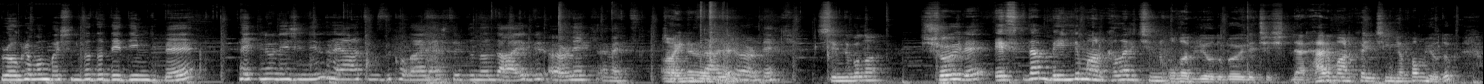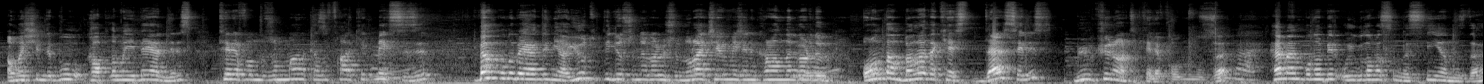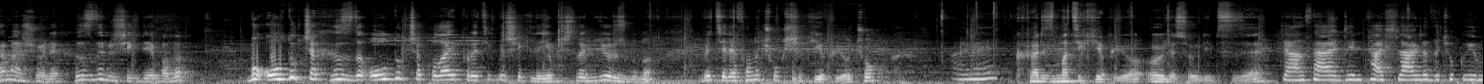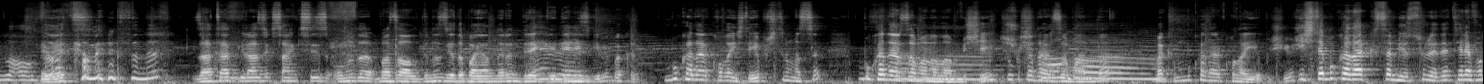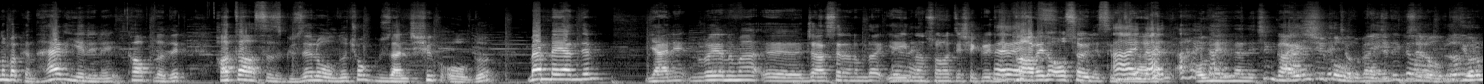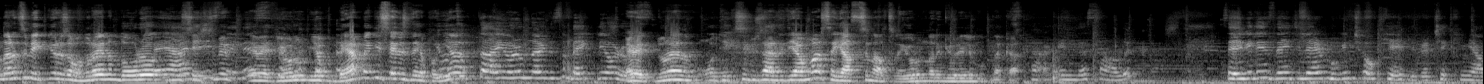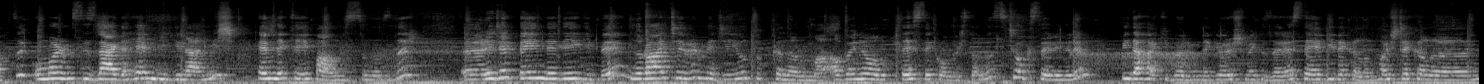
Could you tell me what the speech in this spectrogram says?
Programın başında da dediğim gibi teknolojinin hayatımızı kolaylaştırdığına dair bir örnek. Evet. Çok Aynen güzel öyle. bir örnek. Şimdi bunu şöyle eskiden belli markalar için olabiliyordu böyle çeşitler. Her marka için yapamıyorduk. Ama şimdi bu kaplamayı beğendiniz. Telefonunuzun markası fark etmeksizin ben bunu beğendim ya. YouTube videosunda görmüştüm. Nuray Çevirmeci'nin kanalında gördüm. Ondan bana da kes derseniz mümkün artık telefonunuza. Hemen bunun bir uygulamasını da sizin yanınızda hemen şöyle hızlı bir şekilde yapalım. Bu oldukça hızlı, oldukça kolay, pratik bir şekilde yapıştırabiliyoruz bunu. Ve telefonu çok şık yapıyor. Çok Evet. karizmatik yapıyor. Öyle söyleyeyim size. Cansel'cim taşlarla da çok uyumlu oldu Evet. kamerasınız. Zaten birazcık sanki siz onu da baz aldınız ya da bayanların direkt Evet. dediğiniz gibi bakın. Bu kadar kolay işte yapıştırması. Bu kadar zaman alan bir şey. Şu kadar oldu. zamanda bakın bu kadar kolay yapışıyor. İşte bu kadar kısa bir sürede telefonu bakın her yerini kapladık. Hatasız güzel oldu. Çok güzel şık oldu. Ben beğendim. Yani Nuray Hanım'a, e, Cansel Hanım da yayından Evet. sonra teşekkür edecek. Evet. Kahvede o söylesin Aynen, yani. Onun aynen. elinden için. Gayet Bence şık de oldu. çok Bence de keyifli güzel oldu. oldu. Yorumlarınızı bekliyoruz ama Nuray Hanım doğru seçti mi? Evet yorum yapın. Beğenmediyseniz de yapın ya. YouTube'dan yorumlarınızı bekliyorum. Evet Nuray Hanım o teksi güzeldi diyen varsa yazsın altına. Yorumları görelim mutlaka. Süper, Eline sağlık. Sevgili izleyicilerim bugün çok keyifli bir çekim yaptık. Umarım sizler de hem bilgilenmiş hem de keyif almışsınızdır. Ee, Recep Bey'in dediği gibi Nuray Çevirmeci YouTube kanalıma abone olup destek olursanız çok sevinirim. Bir dahaki bölümde görüşmek üzere. Sevgiyle kalın, hoşça kalın.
